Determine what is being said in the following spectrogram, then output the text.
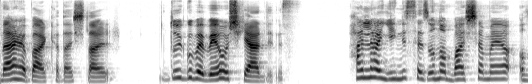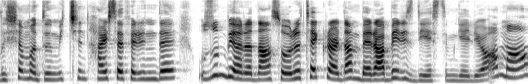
Merhaba arkadaşlar. Duygu Bebeğe hoş geldiniz. Hala yeni sezona başlamaya alışamadığım için her seferinde uzun bir aradan sonra tekrardan beraberiz diyesim geliyor ama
